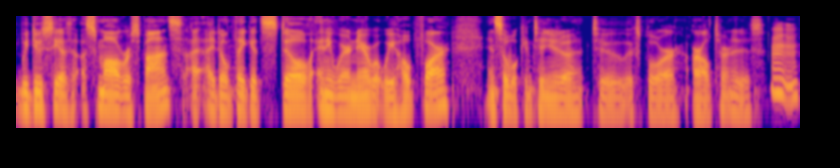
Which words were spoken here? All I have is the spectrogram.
we do see a, a small response. I, I, don't think it's still anywhere near what we hope for, and so we'll continue to to explore our alternatives. Mm.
